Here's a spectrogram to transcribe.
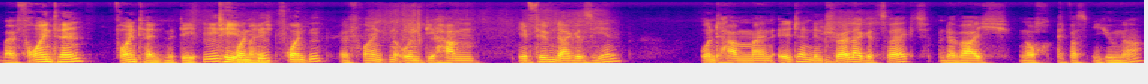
bei Freunden. Freunden mit D. Hm, T meine Freunden, ich. Freunden. Bei Freunden und die haben den Film da gesehen und haben meinen Eltern den Trailer gezeigt. Und da war ich noch etwas jünger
